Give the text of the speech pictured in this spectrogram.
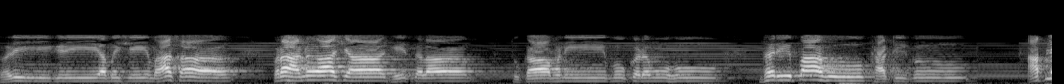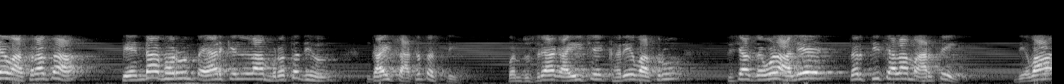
घडी गिळी अभिषे मासा प्राण आशा घेतला. तुका म्हणी बोकड मोहू धरी पाहू खाटीकू आपल्या वासराचा पेंडा भरून तयार केलेला मृतदेह गाई चाटत असते. पण दुसऱ्या गायीचे खरे वासरू तिच्या जवळ आले तर ती त्याला मारते. देवा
